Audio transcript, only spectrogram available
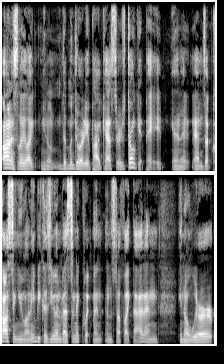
honestly, like you know, the majority of podcasters don't get paid, and it ends up costing you money because you invest in equipment and stuff like that, and you know we're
